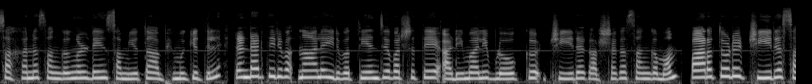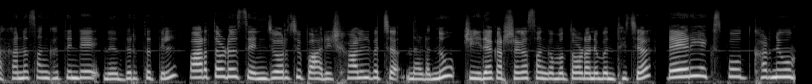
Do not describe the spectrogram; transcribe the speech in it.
സഹകരണ സംഘങ്ങളുടെയും സംയുക്ത ആഭിമുഖ്യത്തിൽ രണ്ടായിരത്തി ഇരുപത്തിനാല് ഇരുപത്തിയഞ്ച് വർഷത്തെ അടിമാലി ബ്ലോക്ക് ക്ഷീര കർഷക സംഗമം പാറത്തോട് ക്ഷീര സഹകരണ സംഘത്തിന്റെ നേതൃത്വത്തിൽ പാറത്തോട് സെന്റ് ജോർജ് പാരിഷ് ഹാളിൽ വെച്ച് നടന്നു. ക്ഷീര കർഷക സംഗമത്തോടനുബന്ധിച്ച് ഡയറി എക്സ്പോ ഉദ്ഘാടനവും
